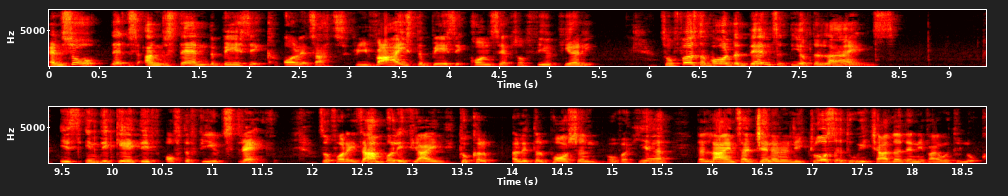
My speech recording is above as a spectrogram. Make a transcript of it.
And so let's understand the basic, or let's revise the basic concepts of field theory. So first of all, the density of the lines is indicative of the field strength. So for example, if I took a, a little portion over here, the lines are generally closer to each other than if I were to look,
